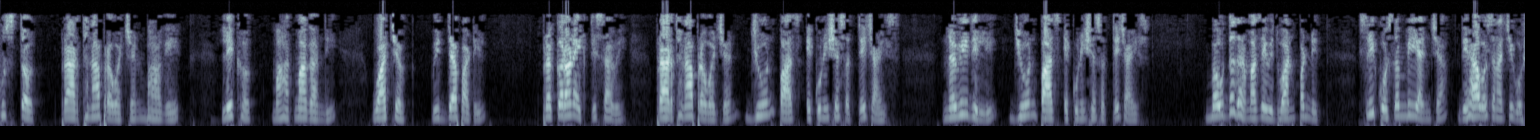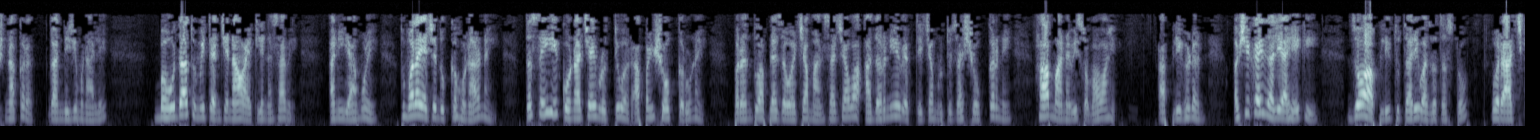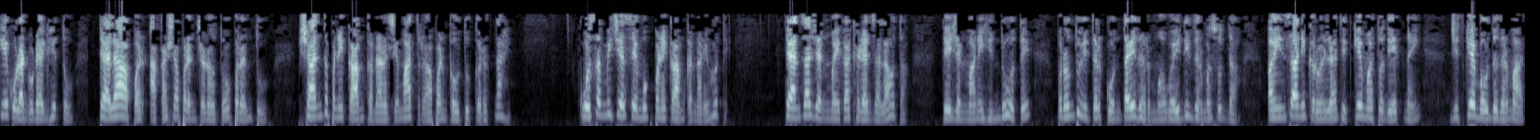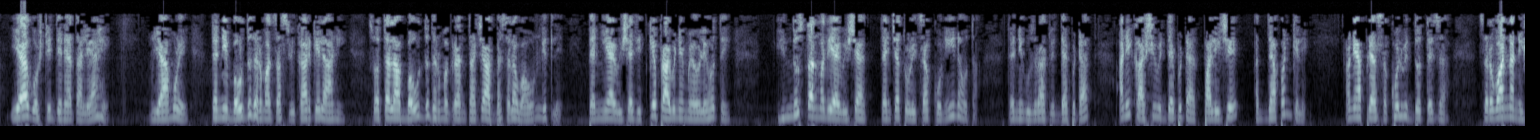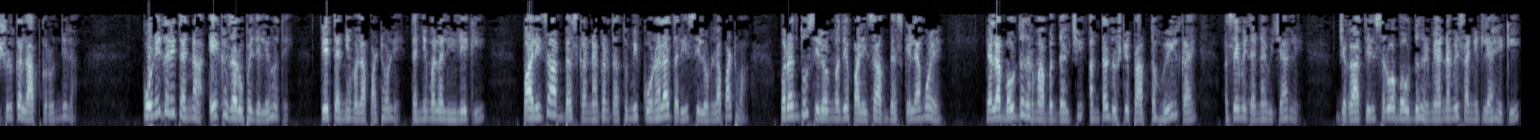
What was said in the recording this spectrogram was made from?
पुस्तक प्रार्थना प्रवचन भाग एक लेखक महात्मा गांधी वाचक विद्या पाटील प्रकरण एकतीसावे प्रार्थना प्रवचन जून पाच एकोणीसशे सत्तेचाळीस नवी दिल्ली जून पाच एकोणीसशे सत्तेचाळीस. बौद्ध धर्माचे विद्वान पंडित श्री कोसंबी यांच्या देहावसनाची घोषणा करत गांधीजी म्हणाले बहुधा तुम्ही त्यांचे नाव ऐकले नसावे आणि यामुळे तुम्हाला याचे दुःख होणार नाही. तसेही कोणाच्याही मृत्यूवर आपण शोक करू नये. परंतु आपल्या जवळच्या माणसाच्या वा आदरणीय व्यक्तीच्या मृत्यूचा शोक करणे हा मानवी स्वभाव आहे. आपली घडण अशी काही झाली आहे की जो आपली तुतारी वाजवत असतो व राजकीय कोलांडुड्या घेतो त्याला आपण आकाशापर्यंत चढवतो परंतु शांतपणे काम करणाऱ्याचे मात्र आपण कौतुक करत नाही. कोसंबीचे असे मुखपणे काम करणारे होते. त्यांचा जन्म एका खेड्यात झाला होता. ते जन्माने हिंदू होते परंतु इतर कोणताही धर्म वैदिक धर्मसुद्धा अहिंसा आणि करुणीला तितके महत्त्व देत नाही जितके बौद्ध धर्मात या गोष्टीत देण्यात आले आहे. यामुळे त्यांनी बौद्ध धर्माचा स्वीकार केला आणि स्वतःला बौद्ध धर्मग्रंथाच्या अभ्यासाला वाहून घेतले. त्यांनी या विषयात इतके प्रावीण्य मिळवले होते. हिंदुस्थानमध्ये या विषयात त्यांच्या तोडीचा कोणीही नव्हता. त्यांनी गुजरात विद्यापीठात आणि काशी विद्यापीठात पालीचे अध्यापन केले आणि आपल्या सखोल विद्वत्तेचा सर्वांना निशुल्क लाभ करून दिला. कोणीतरी त्यांना एक हजार रुपये दिले होते. ते त्यांनी मला पाठवले. त्यांनी मला लिहिले की पालीचा अभ्यास करण्याकरता तुम्ही कोणाला तरी सिलोनला पाठवा. परंतु सिलोनमध्ये पालीचा अभ्यास केल्यामुळे त्याला बौद्ध धर्माबद्दलची अंतर्दृष्टी प्राप्त होईल काय असे मी त्यांना विचारले. जगातील सर्व बौद्ध धर्मियांना मी सांगितले आहे की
